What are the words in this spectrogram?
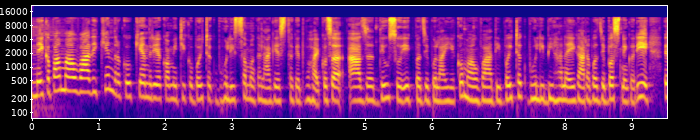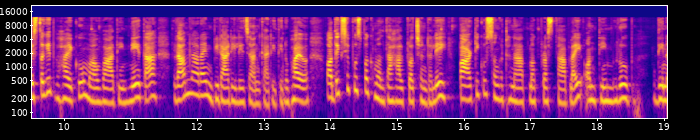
नेकपा माओवादी केन्द्रको केन्द्रीय कमिटिको बैठक भोलिसम्मका लागि स्थगित भएको छ। आज दिउँसो एक बजे बोलाइएको माओवादी बैठक भोलि बिहान एघार बजे बस्ने गरी स्थगित भएको माओवादी नेता रामनारायण बिराडीले जानकारी दिनुभयो। अध्यक्ष पुष्पकमल दाहाल प्रचण्डले पार्टीको संगठनात्मक प्रस्तावलाई अन्तिम रूप दिन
